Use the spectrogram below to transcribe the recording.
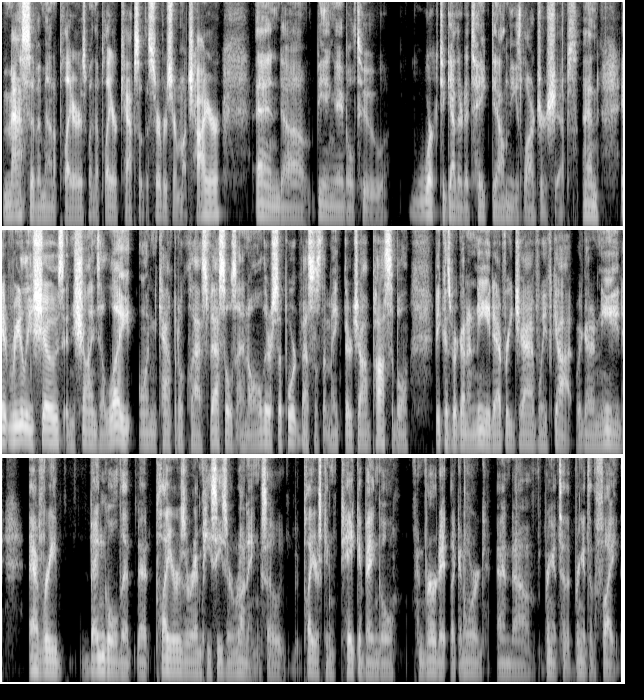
massive amount of players when the player caps of the servers are much higher, and uh, being able to work together to take down these larger ships. And it really shows and shines a light on capital class vessels and all their support vessels that make their job possible because we're going to need every jav we've got. We're going to need every Bengal that that players or NPCs are running. So players can take a Bengal, convert it like an org, and uh, bring it to the bring it to the fight.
